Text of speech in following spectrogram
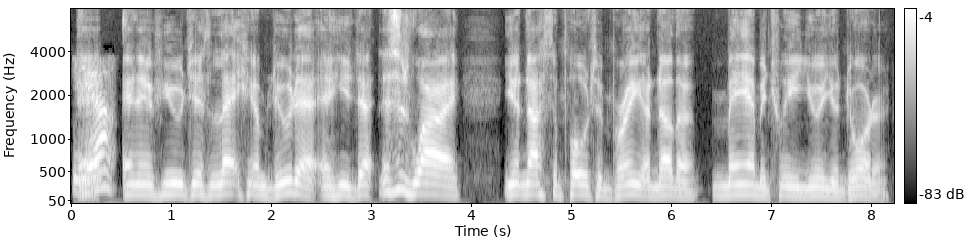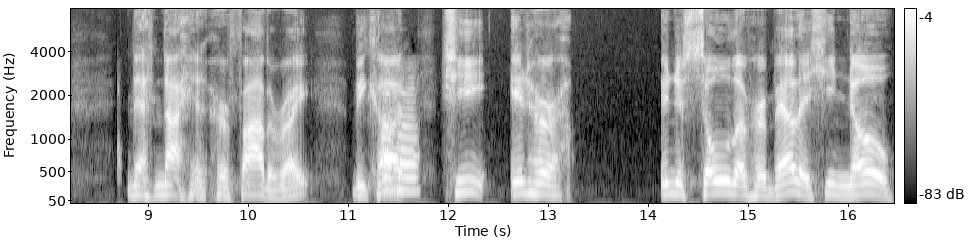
Yeah. And, and if you just let him do that, and he this is why you're not supposed to bring another man between you and your daughter. That's not his, her father, right? Because Mhm. she in her in the soul of her belly, she know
